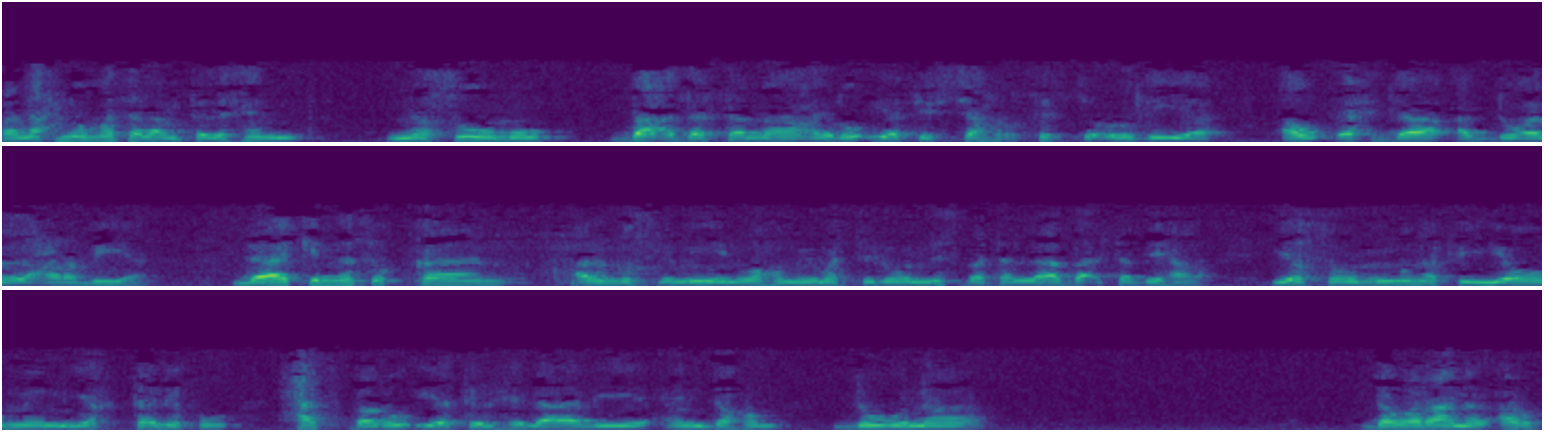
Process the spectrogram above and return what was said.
فنحن مثلا في الهند نصوم بعد سماع رؤية الشهر في السعودية أو إحدى الدول العربية. لكن سكان المسلمين وهم يمثلون نسبة لا بأس بها يصومون في يوم يختلف حسب رؤية الهلال عندهم دون دوران الأرض.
